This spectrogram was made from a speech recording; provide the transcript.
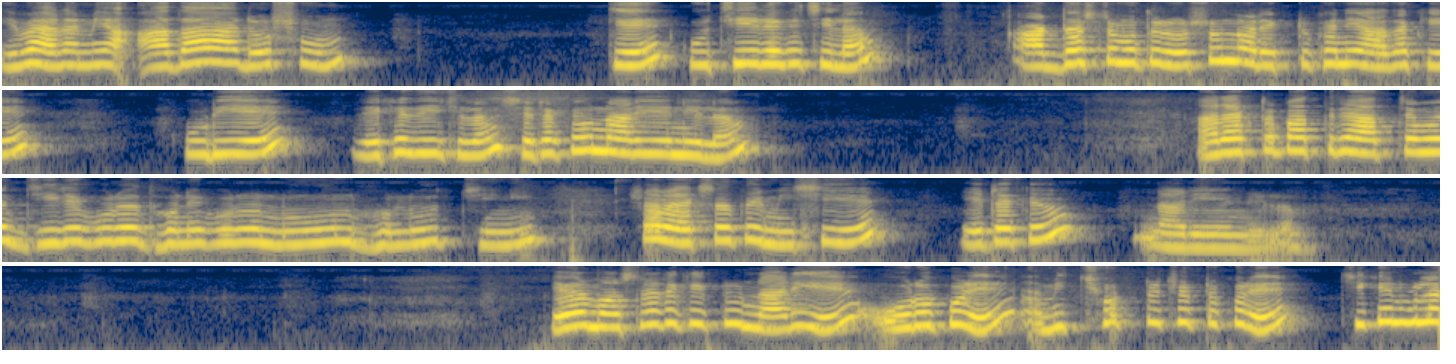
এবার আমি আদা রসুনকে কুচিয়ে রেখেছিলাম। আট দশটা মতো রসুন আর একটুখানি আদাকে কুড়িয়ে রেখে দিয়েছিলাম, সেটাকেও নাড়িয়ে নিলাম। আর একটা পাত্রে আধ চামচ জিরে গুঁড়ো, ধনে গুঁড়ো, নুন, হলুদ, চিনি সব একসাথে মিশিয়ে এটাকেও নাড়িয়ে নিলাম। এবার মশলাটাকে একটু নাড়িয়ে ওর ওপরে আমি ছোট্ট ছোট্ট করে চিকেনগুলো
